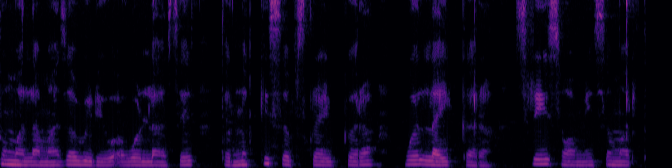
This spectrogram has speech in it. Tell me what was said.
तुम्हाला माझा व्हिडिओ आवडला असेल तर नक्की सबस्क्राईब करा व लाईक करा. श्री स्वामी समर्थ.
